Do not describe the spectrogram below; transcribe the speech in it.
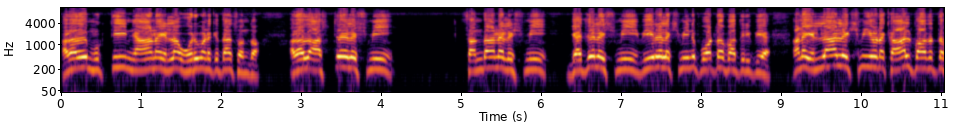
அதாவது முக்தி ஞானம் எல்லாம் ஒருவனுக்கு தான் சொந்தம். அதாவது அஷ்டலட்சுமி சந்தானலட்சுமி கஜலட்சுமி வீரலட்சுமின்னு ஃபோட்டோ பார்த்துருப்பிய. ஆனால் எல்லா லட்சுமியோட கால் பாதத்தை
